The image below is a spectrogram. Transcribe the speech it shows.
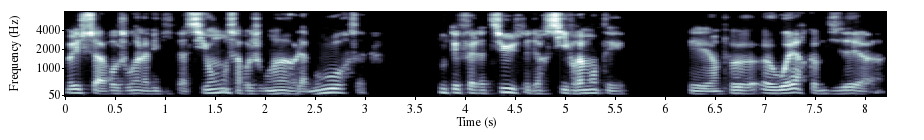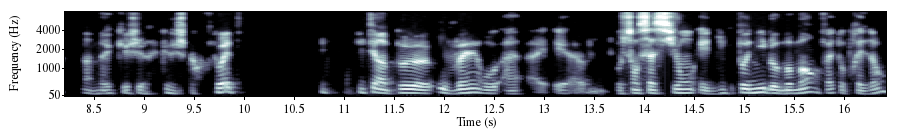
Mais ça rejoint la méditation, ça rejoint l'amour. ça- Tout est fait là-dessus. C'est-à-dire, si vraiment t'es, t'es un peu aware, comme disait euh, un mec que je, que je souhaite, si t'es un peu ouvert euh, aux sensations et disponible au moment, en fait, au présent,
